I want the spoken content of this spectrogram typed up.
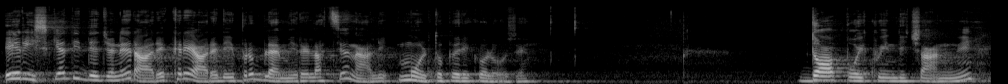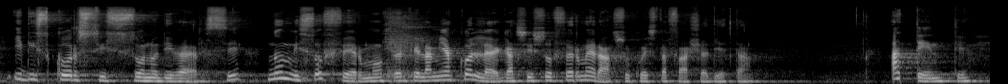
e rischia di degenerare e creare dei problemi relazionali molto pericolosi. Dopo i 15 anni i discorsi sono diversi, non mi soffermo perché la mia collega si soffermerà su questa fascia di età. Attenti,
